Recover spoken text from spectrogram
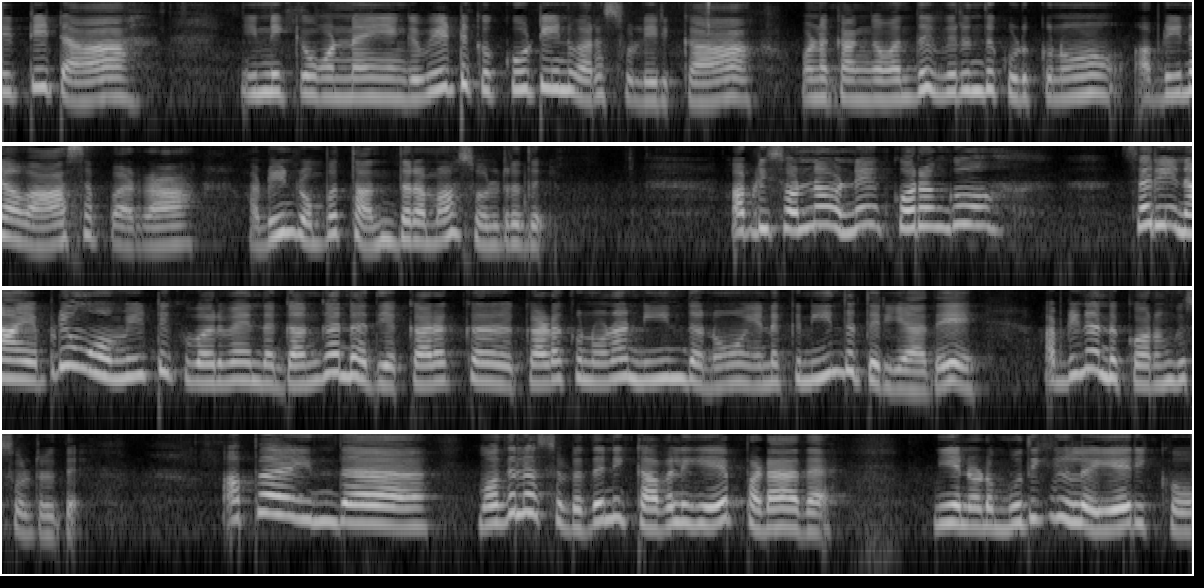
திட்டிட்டா இன்னைக்கு உன்னை எங்கள் வீட்டுக்கு கூட்டின்னு வர சொல்லியிருக்கா. உனக்கு அங்கே வந்து விருந்து கொடுக்கணும் அப்படின்னு அவள் ஆசைப்படுறா அப்படின்னு ரொம்ப தந்திரமாக சொல்கிறது அப்படி சொன்ன உடனே குரங்கும் சரி நான் எப்படியும் உன் வீட்டுக்கு வருவேன்? இந்த கங்கை நதியை கடக்க கடக்கணும்னா நீந்தணும். எனக்கு நீந்த தெரியாதே அப்படின்னு அந்த குரங்கு சொல்கிறது அப்போ இந்த முதல்ல சொல்கிறது நீ கவலையே படாத. நீ என்னோடய முதுகில் ஏறிக்கோ.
